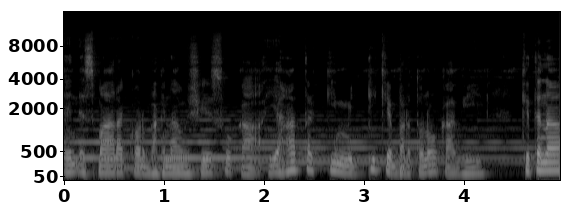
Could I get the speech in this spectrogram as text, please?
इन स्मारक और भग्नावशेषों का, यहाँ तक कि मिट्टी के बर्तनों का भी कितना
